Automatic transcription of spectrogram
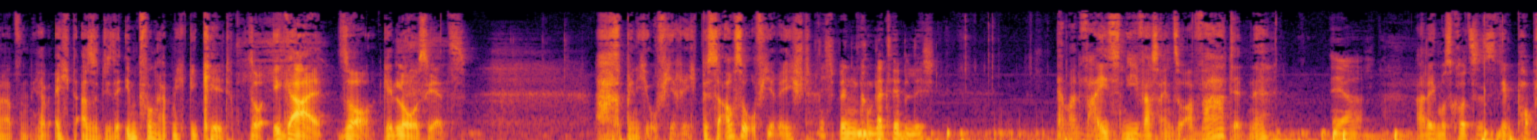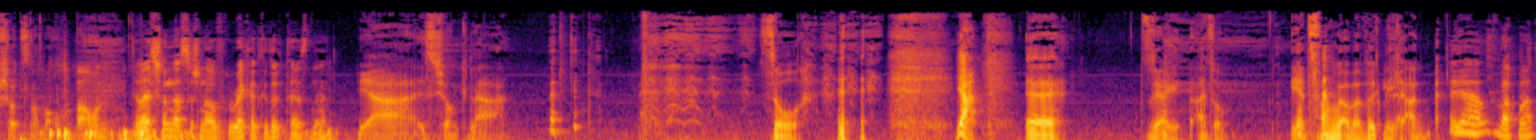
Kopfschmerzen. Ich habe echt, also diese Impfung hat mich gekillt. So, egal. So, geht los jetzt. Ach, bin ich aufgeregt. Bist du auch so aufgeregt? Ich bin komplett hibbelig. Ja, man weiß nie, was einen so erwartet, ne? Ja. Warte, ich muss kurz jetzt den Popschutz nochmal umbauen. Du weißt schon, dass du schon auf Record gedrückt hast, ne? Ja, ist schon klar. so. ja, äh, sehr, also, jetzt fangen wir aber wirklich an. Ja, mach mal.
